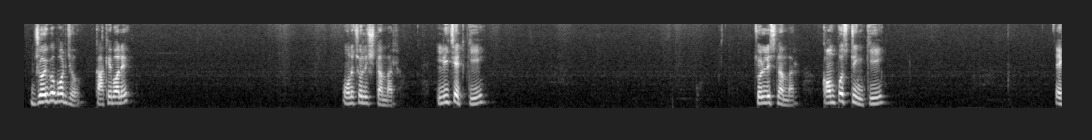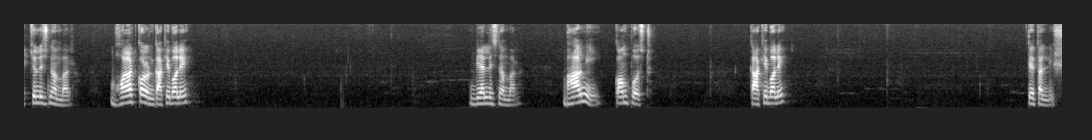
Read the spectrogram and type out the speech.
জৈব বর্জ্য কাকে বলে? উনচল্লিশ নাম্বার। লিচেট কি? চল্লিশ নাম্বার। কম্পোস্টিং কি? একচল্লিশ নাম্বার। ভরাটকরণ কাকে বলে? বিয়াল্লিশ নাম্বার। ভার্মি, কম্পোস্ট কাকে বলে? তেতাল্লিশ।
